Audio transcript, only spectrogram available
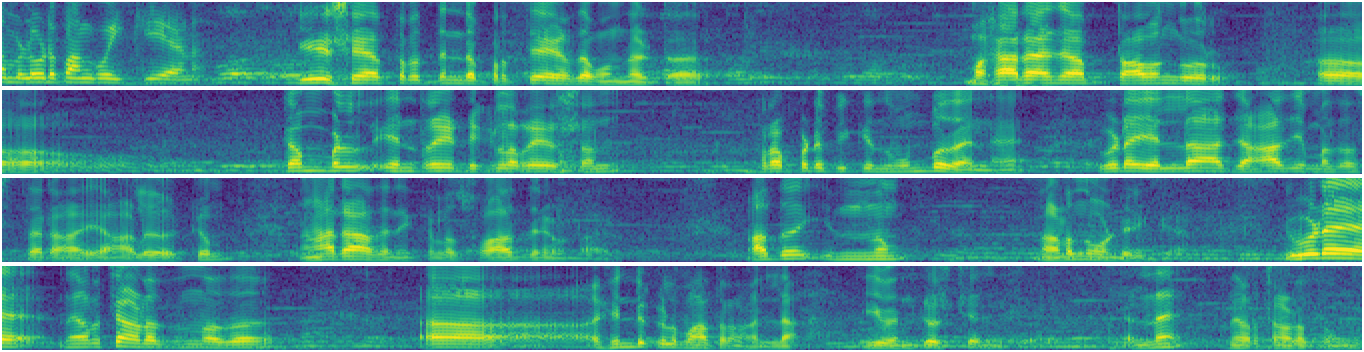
നമ്മളോട് പങ്കുവയ്ക്കുകയാണ്. ഈ ക്ഷേത്രത്തിന്റെ പ്രത്യേകത വന്നിട്ട് Maharaja Travancore temple entry declaration പുറപ്പെടുവിക്കുന്ന മുമ്പ് തന്നെ ഇവിടെ എല്ലാ ജാതി മതസ്ഥരായ ആളുകൾക്കും ആരാധനയ്ക്കുള്ള സ്വാതന്ത്ര്യം ഉണ്ടായിരുന്നു. അത് ഇന്നും നടന്നുകൊണ്ടിരിക്കുകയാണ്. ഇവിടെ നേർച്ച നടത്തുന്നത് ഹിന്ദുക്കൾ മാത്രമല്ല ഈവൻ ക്രിസ്ത്യൻസ് തന്നെ നേർച്ച നടത്തുന്നു.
